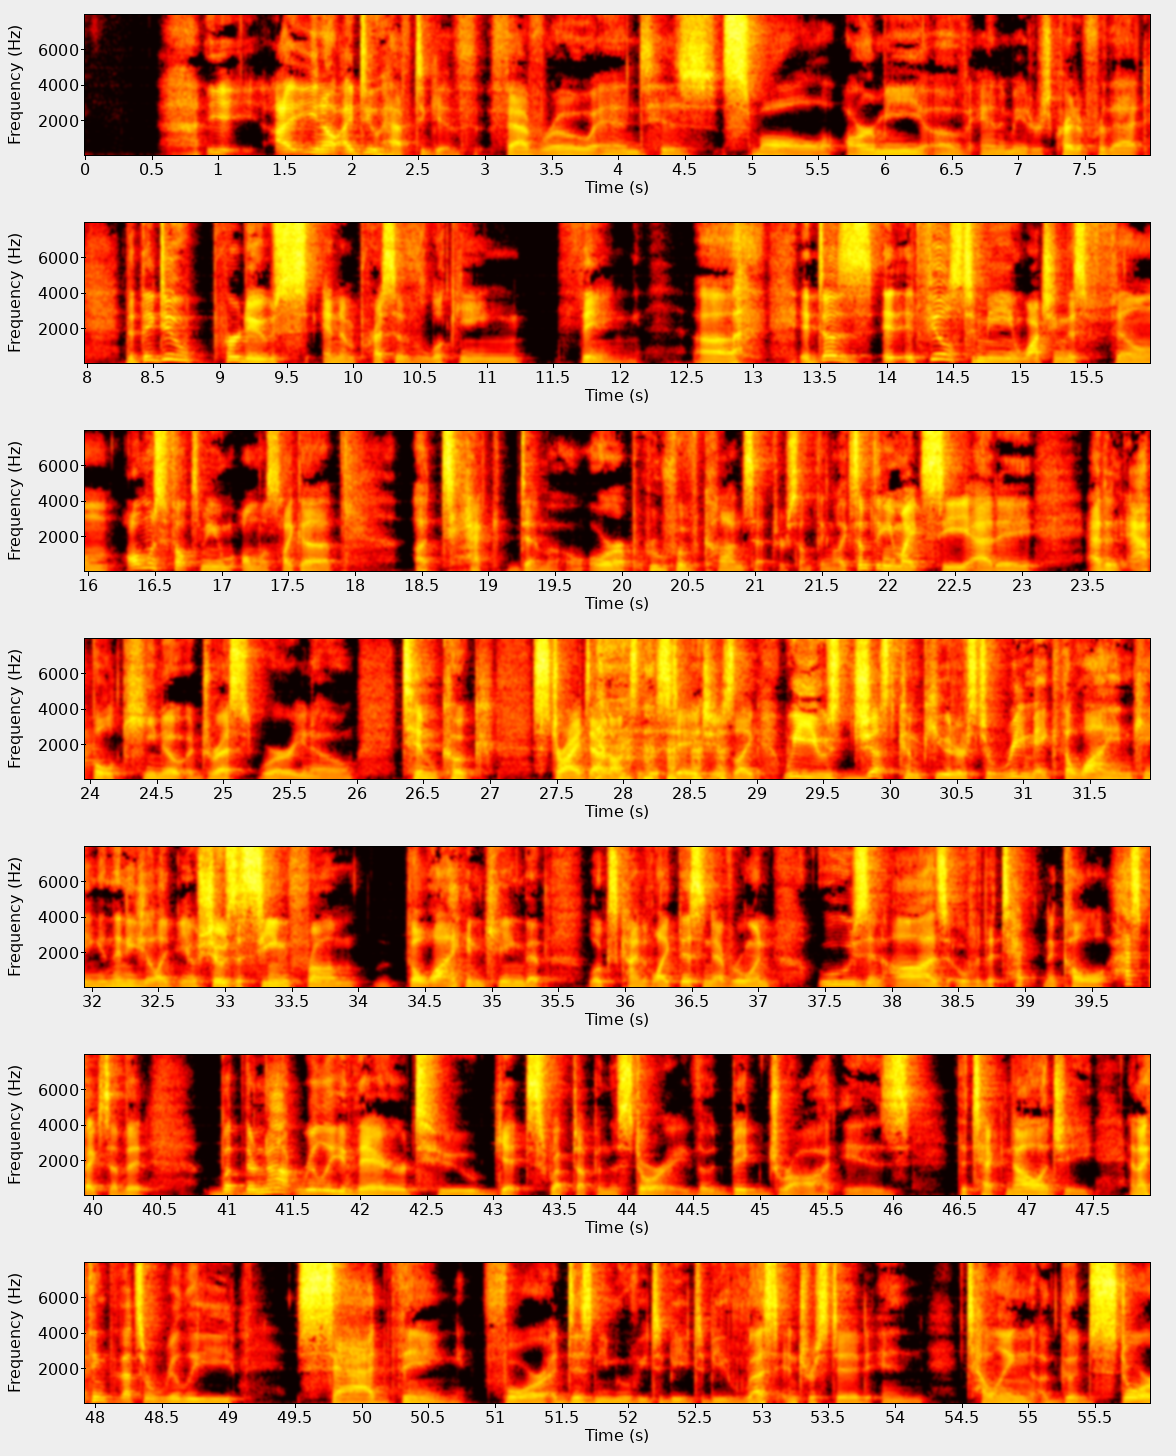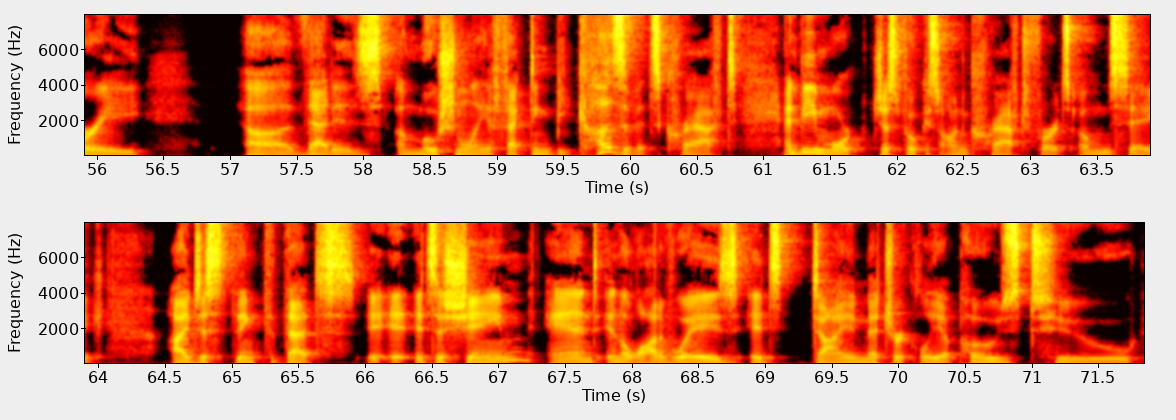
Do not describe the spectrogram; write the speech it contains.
I, you know, I do have to give Favreau and his small army of animators credit for that. That they do produce an impressive looking thing. Uh, it does. It, it feels to me watching this film almost felt to me almost like a a tech demo or a proof of concept or something like something you might see at a at an Apple keynote address where, you know, Tim Cook strides out onto the stage and is like, we use just computers to remake The Lion King. And then he like, you know, shows a scene from The Lion King that looks kind of like this and everyone oohs and ahs over the technical aspects of it. But they're not really there to get swept up in the story. The big draw is the technology. And I think that that's a really sad thing for a Disney movie to be, to be less interested in telling a good story uh, that is emotionally affecting because of its craft and be more just focused on craft for its own sake. I just think that that's it, it's a shame, and in a lot of ways, it's diametrically opposed to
